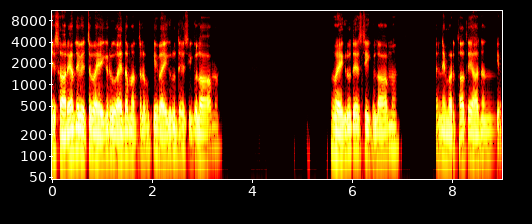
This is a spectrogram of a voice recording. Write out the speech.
ਇਹ ਸਾਰਿਆਂ ਦੇ ਵਿੱਚ ਵਾਹਿਗੁਰੂ ਹੈ ਇਹਦਾ ਮਤਲਬ ਕਿ ਵਾਹਿਗੁਰੂ ਦੇ ਅਸੀਂ ਗੁਲਾਮ ਵਾਹਿਗੁਰੂ ਦੇ ਅਸੀਂ ਗੁਲਾਮ ਤੇ ਨਿਮਰਤਾ ਤੇ ਆ ਜਾਂਦੀ ਹੈ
